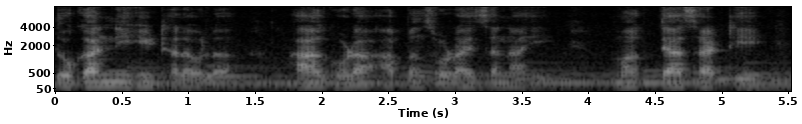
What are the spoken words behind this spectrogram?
दोघांनीही ठरवलं हा घोडा आपण सोडायचा नाही. मग त्यासाठी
